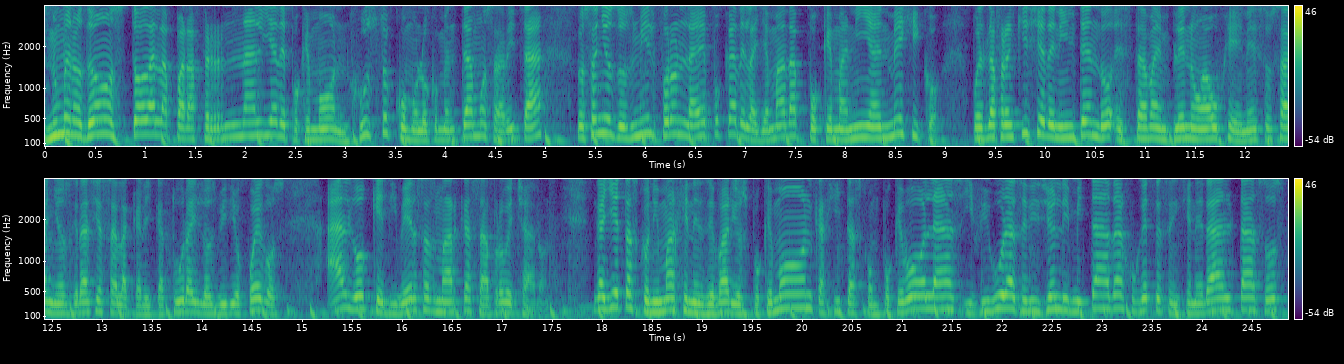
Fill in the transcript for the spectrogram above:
Número 2. Toda la parafernalia de Pokémon. Justo como lo comentamos ahorita, los años 2000 fueron la época de la llamada Pokémonía en México, pues la franquicia de Nintendo estaba en pleno auge en esos años gracias a la caricatura y los videojuegos, algo que diversas marcas aprovecharon. Galletas con imágenes de varios Pokémon, cajitas con Pokébolas y figuras edición limitada, juguetes en general, tazos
